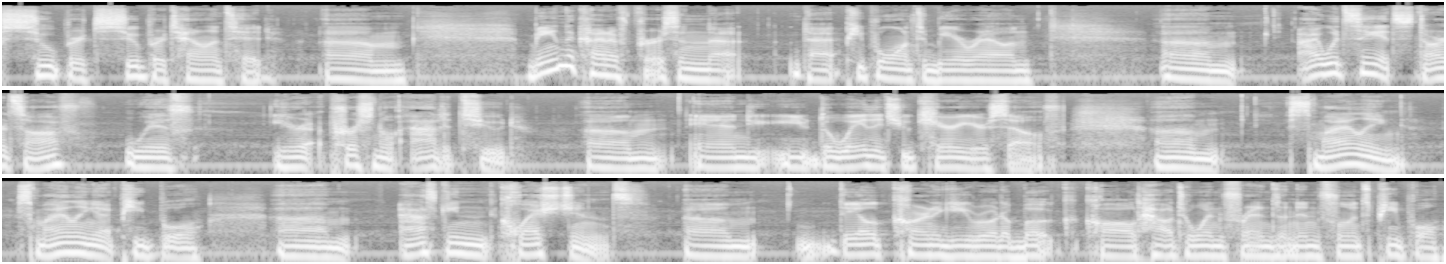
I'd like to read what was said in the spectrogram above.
super super talented um, being the kind of person that that people want to be around, um, I would say it starts off with your personal attitude um, and you, the way that you carry yourself, um, smiling, smiling at people, um, asking questions. Um, Dale Carnegie wrote a book called How to Win Friends and Influence People.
